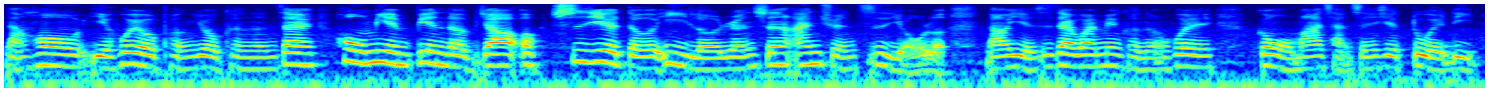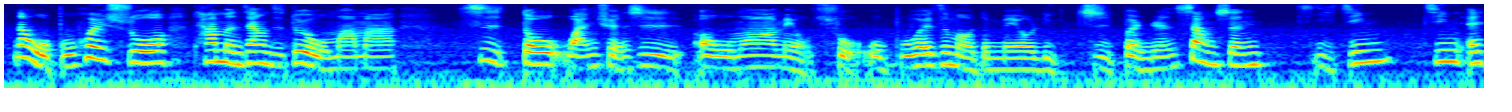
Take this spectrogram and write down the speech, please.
然后也会有朋友可能在后面变得比较哦，事业得意了，人身安全自由了，然后也是在外面可能会跟我妈产生一些对立。那我不会说他们这样子对我妈妈是都完全是哦，我妈妈没有错，我不会这么的没有理智。本人上升已经。今哎，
